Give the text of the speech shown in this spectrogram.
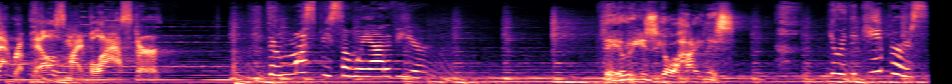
that repels my blaster. There must be some way out of here. there is, Your Highness. You're the keepers.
